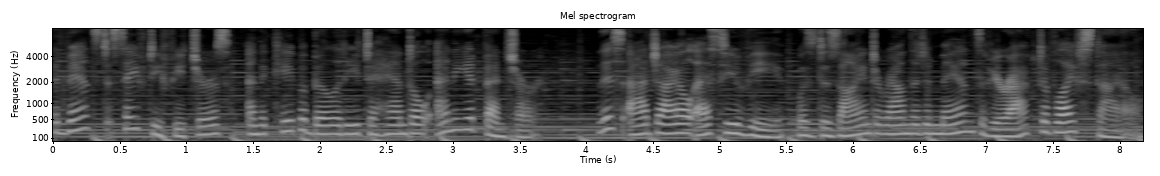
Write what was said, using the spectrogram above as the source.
advanced safety features, and the capability to handle any adventure, this agile SUV was designed around the demands of your active lifestyle.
